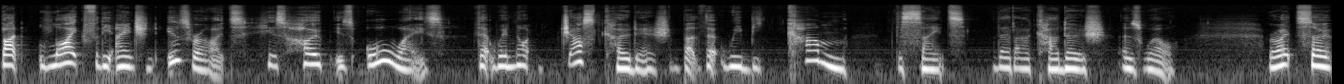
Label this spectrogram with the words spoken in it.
But like for the ancient Israelites, his hope is always that we're not just Kodesh, but that we become the saints that are Kadosh as well. Right? So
